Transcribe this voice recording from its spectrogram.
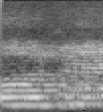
Madonna.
